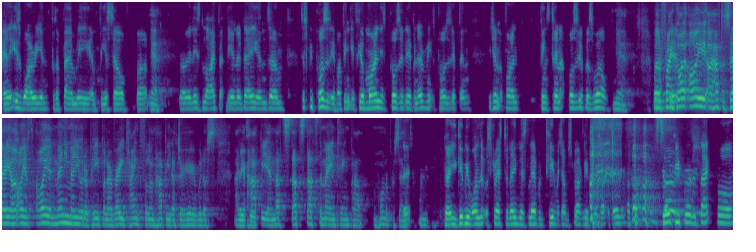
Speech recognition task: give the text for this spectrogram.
And it is worrying for the family and for yourself. But yeah, you know, it is life at the end of the day. And, um, just be positive. I think if your mind is positive and everything's positive, then you tend to find things turn out positive as well. Yeah. Well, Frank, I, I, I have to say, I, I, have, I and many, many other people are very thankful and happy that you're here with us, and you're happy, and that's that's that's the main thing, pal. One hundred percent. Now you give me one little stress to name this eleven team, which I'm struggling for. At the moment, I've got goalkeeper the back four.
